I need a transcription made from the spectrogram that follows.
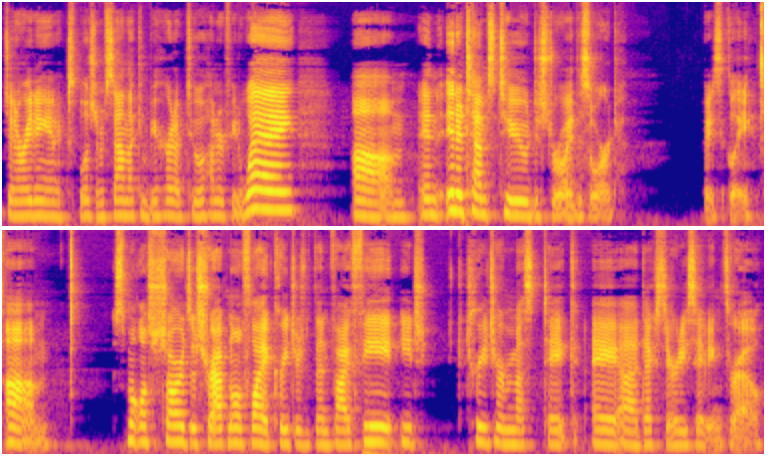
generating an explosion of sound that can be heard up to 100 feet away, um, and in attempts to destroy the sword, basically. Um, small shards of shrapnel fly at creatures within five feet. Each creature must take a uh, dexterity saving throw.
